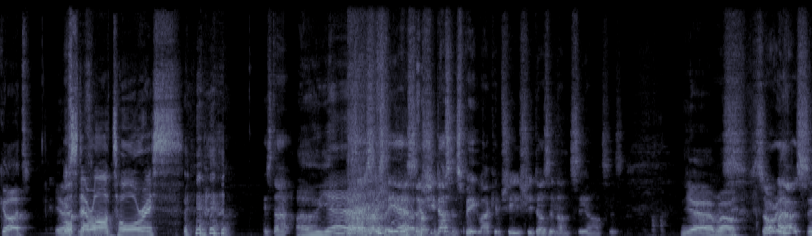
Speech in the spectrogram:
God." You know, Oster Artoris. Is that? Oh yeah, So, that's so, it, yeah, so she doesn't speak like him. She she does enunciate. yeah. Well, Sorry, I- that was yeah,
